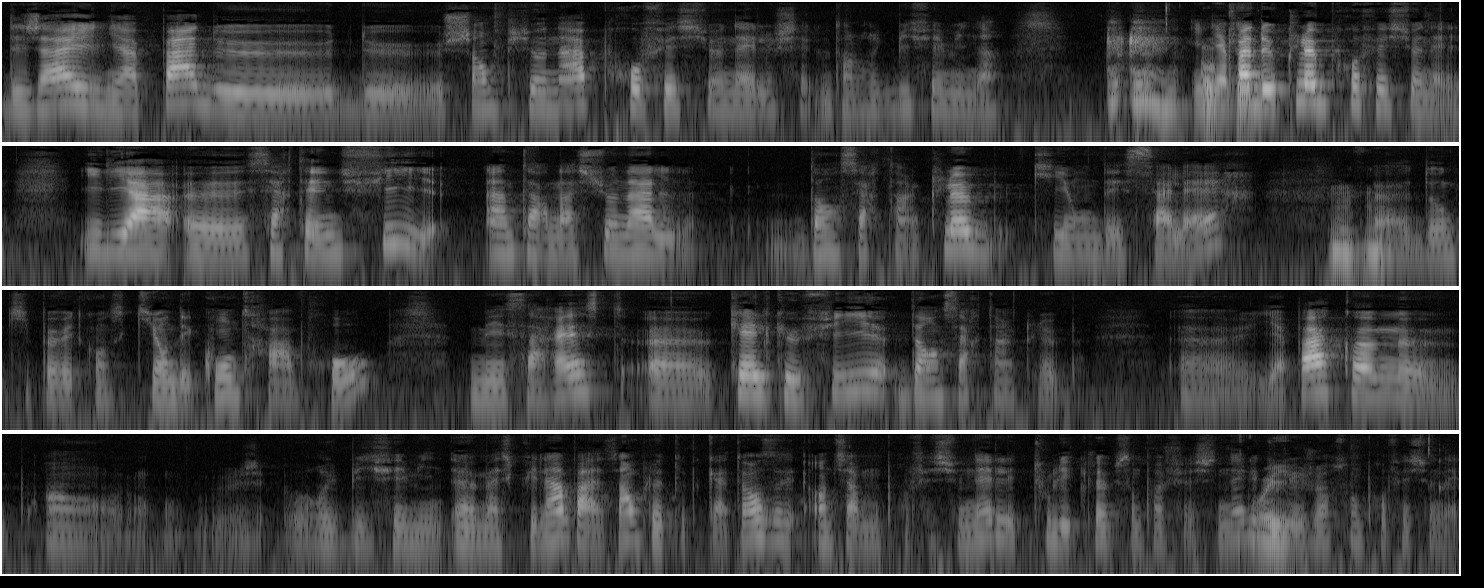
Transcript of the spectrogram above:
déjà, il n'y a pas de, championnat professionnel dans le rugby féminin. il n'y a pas de club professionnel. Il y a certaines filles internationales dans certains clubs qui ont des salaires, mhm. euh, donc qui, peuvent être, qui ont des contrats pro, mais ça reste euh, quelques filles dans certains clubs. Il euh, n'y a pas comme en, au rugby féminin, masculin, par exemple, le top 14 est entièrement professionnel et tous les clubs sont professionnels et tous les joueurs sont professionnels.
